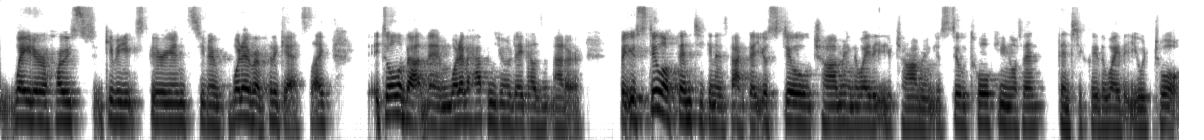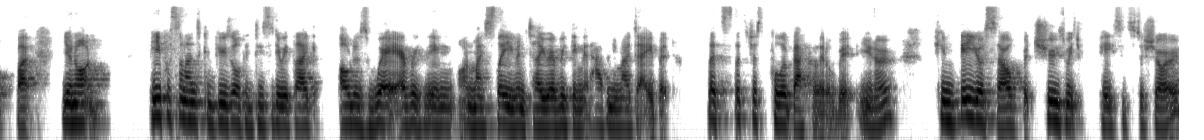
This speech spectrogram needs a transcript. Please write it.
waiter, host, giving experience, you know, whatever for the guests. Like it's all about them. Whatever happens in your day doesn't matter. But you're still authentic in the fact that you're still charming the way that you're charming. You're still talking authentically the way that you would talk. But you're not. People sometimes confuse authenticity with like, I'll just wear everything on my sleeve and tell you everything that happened in my day. But let's let's just pull it back a little bit. You know, you can be yourself, but choose which pieces to show.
